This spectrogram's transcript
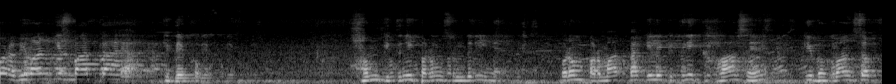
और अभिमान किस बात का आया? कि देखो, हम कितनी परम सुंदरी हैं। और हम परमात्मा के लिए कितनी खास हैं कि भगवान सब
